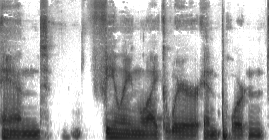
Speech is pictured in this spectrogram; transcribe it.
and feeling like we're important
